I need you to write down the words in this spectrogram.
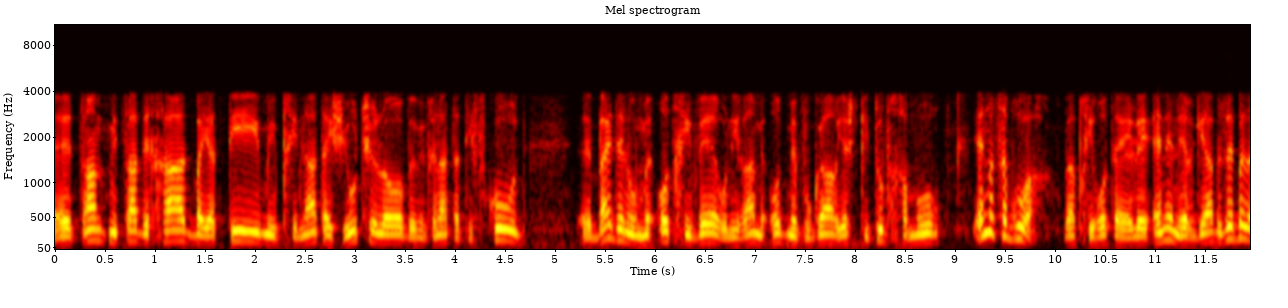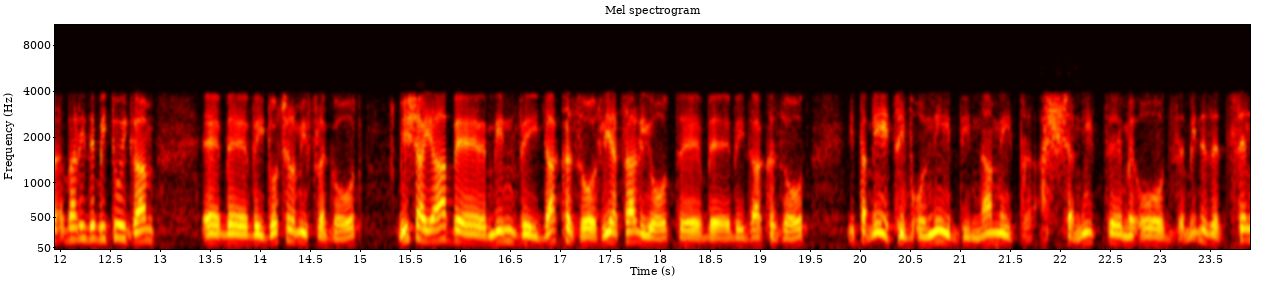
אה, טראמפ מצד אחד בעייתי מבחינת האישיות שלו ומבחינת התפקוד, אה, ביידן הוא מאוד חיוור, הוא נראה מאוד מבוגר, יש קיטוב חמור, אין מצב רוח בבחירות האלה, אין אנרגיה, וזה בא לידי ביטוי גם אה, בוועידות של המפלגות. מי שהיה במין ועידה כזאת, לי יצא להיות בוועידה כזאת, היא תמיד צבעונית, דינמית, רעשנית אה, מאוד, זה מין איזה צל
